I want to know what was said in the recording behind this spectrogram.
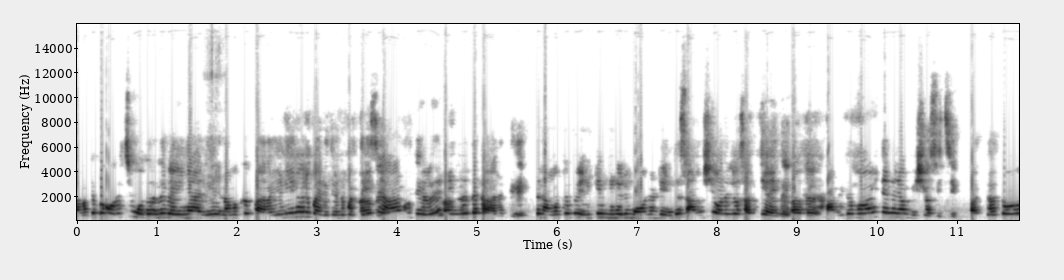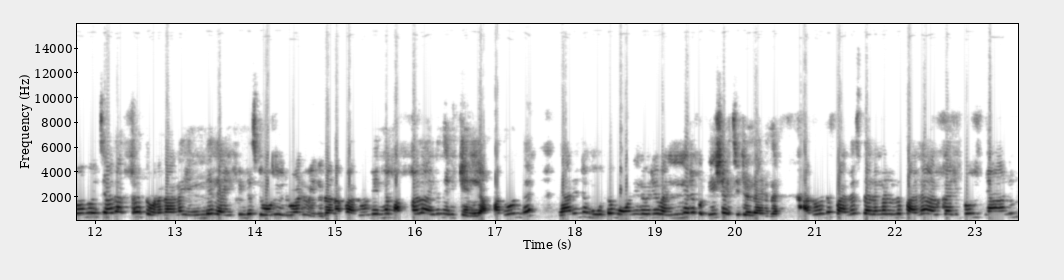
നമുക്കിപ്പോ കുറച്ച് മുതിർന്നു കഴിഞ്ഞാൽ നമുക്ക് പറയണേന് ഒരു പരിധിയുണ്ട്. പ്രത്യേകിച്ച് ആ ആൺകുട്ടികൾ ഇന്നത്തെ കാലത്തിൽ. ഇപ്പൊ നമുക്കിപ്പോ എനിക്ക് ഇങ്ങനെ ഒരു മോനുണ്ട്. എന്റെ സംശയമാണല്ലോ സത്യമായത് അമിതമായിട്ട് തന്നെ ഞാൻ വിശ്വസിച്ച്. അത്രത്തോളം എന്ന് വെച്ചാൽ അത്രത്തോളം. കാരണം എന്റെ ലൈഫിന്റെ സ്റ്റോറി ഒരുപാട് വലുതാണ്. അപ്പൊ അതുകൊണ്ട് എന്റെ മക്കളായിരുന്നു എനിക്കെല്ലാം. അതുകൊണ്ട് ഞാൻ എന്റെ മൂത്ത മോനിൽ ഒരു വലിയൊരു പ്രതീക്ഷ വെച്ചിട്ടുണ്ടായിരുന്നു. അതുകൊണ്ട് പല സ്ഥലങ്ങളിൽ നിന്ന് പല ആൾക്കാർക്കും ഞാനും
